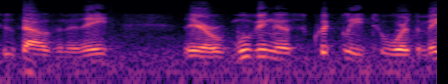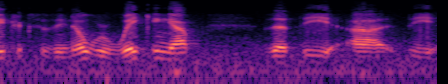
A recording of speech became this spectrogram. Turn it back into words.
2008. They are moving us quickly toward the matrix as they know we're waking up, that the, uh, the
